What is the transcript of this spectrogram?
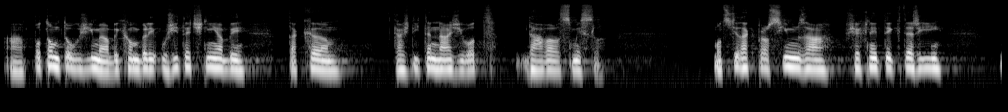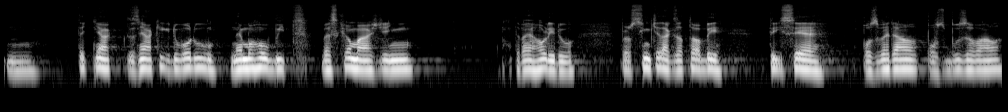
A potom toužíme, abychom byli užiteční, aby tak ehm, každý ten náš život dával smysl. Moc tě tak prosím za všechny ty, kteří hm, teď nějak, z nějakých důvodů nemohou být ve schromáždění tvého lidu. Prosím tě tak za to, aby ty si je pozvedal, pozbuzoval.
